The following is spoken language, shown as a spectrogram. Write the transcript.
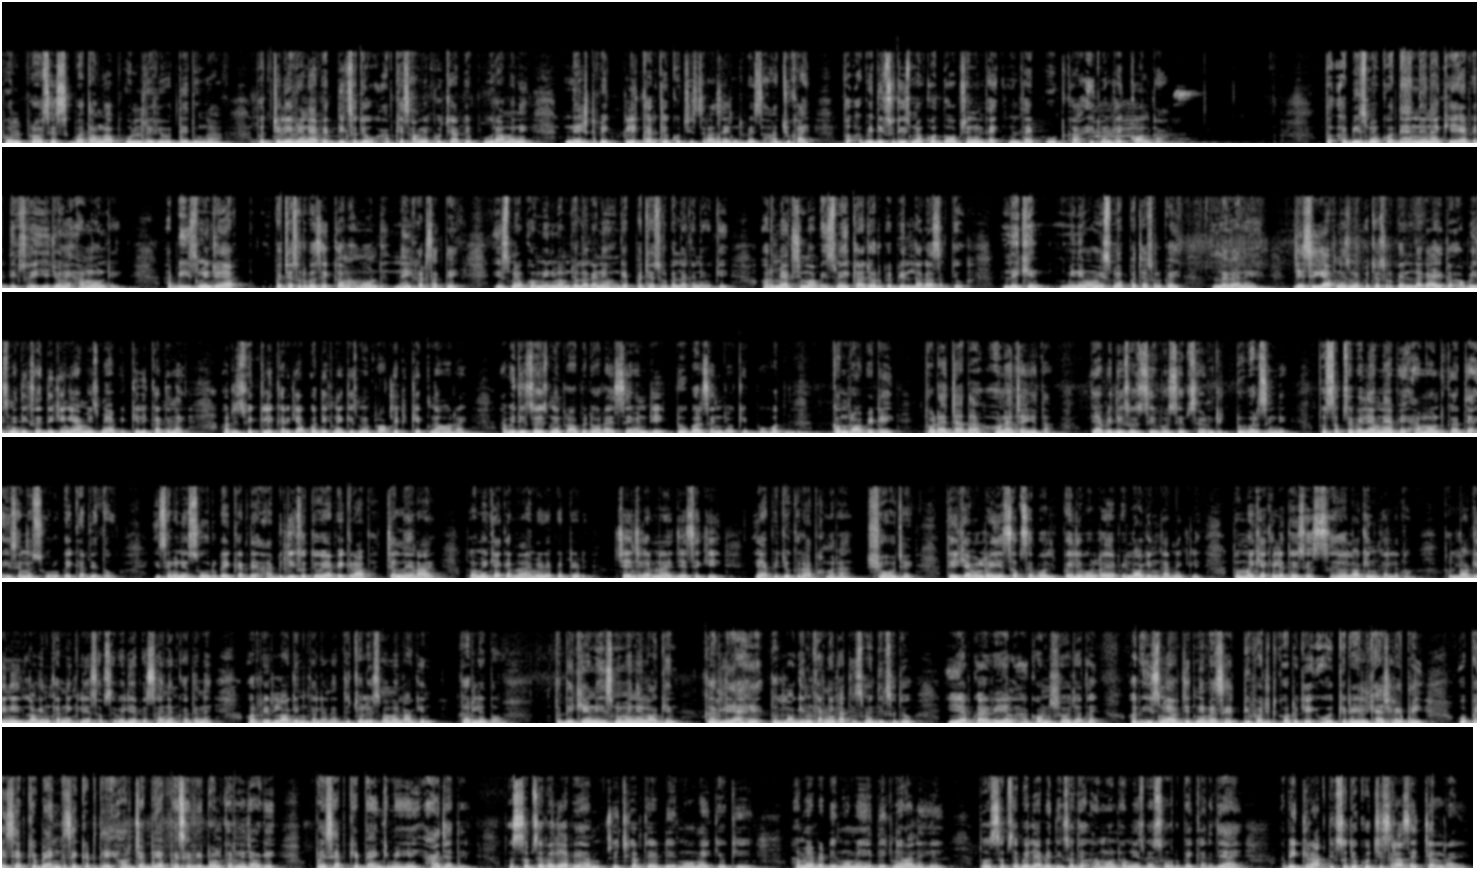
फुल प्रोसेस बताऊँगा फुल रिव्यू दे दूँगा। तो चलिए फ्रेंड, यहाँ पे देख सकते हो, आपके सामने कुछ यहाँ पे पूरा मैंने नेक्स्ट पे क्लिक करके कुछ इस तरह से इंटरफेस आ चुका है। तो अभी देख सकते हो, इसमें आपको दो ऑप्शन मिलता है मिलता है पुट का, एक मिलता है कॉल का। तो अभी इसमें आपको ध्यान देना है कि यहाँ पे देख सकते ये जो है अमाउंट है। अभी इसमें जो है आप पचास रुपये से कम अमाउंट नहीं कर सकते। इसमें आपको मिनिमम जो लगाने होंगे, पचास रुपये लगाने होंगे। और मैक्सिमम आप इसमें एक हज़ार रुपये भी लगा सकते हो। लेकिन मिनिमम इसमें पचास रुपये लगाने हैं। जैसे कि आपने इसमें पचास रुपये लगाए तो अभी इसमें देख, देखेंगे हम इसमें आप क्लिक कर देना है। और इस पर क्लिक करके आपको देखना है कि इसमें प्रॉफिट कितना हो रहा है। अभी देख सो इसमें प्रॉफिट हो रहा है सेवेंटी टू परसेंट जो कि बहुत कम प्रॉफिट है, थोड़ा ज़्यादा होना चाहिए था। यहाँ पे देख सो सिर्फ़ और सिर्फ़ सेवेंटी टू परसेंट है। तो सबसे पहले हमने यहाँ पे अमाउंट कर दिया, इसे मैं सौ रुपये कर देता हूँ। इसे मैंने सौ रुपये कर दिया। अभी देख सकते हो यहाँ पे ग्राफ चल नहीं रहा है। तो हमें क्या करना है? हमें ट्रेड चेंज करना है, जैसे कि यहाँ पे जो ग्राफ हमारा शो हो जाए। तो ये क्या बोल रहा है? ये सबसे बोल, पहले बोल रहा है यहाँ पे लॉगिन करने के लिए। तो मैं क्या कर लेता हूँ? इसे लॉगिन कर लेता हूँ। तो लॉगिन लॉगिन करने के लिए सबसे पहले यहाँ पे साइनअप कर देना है और फिर लॉगिन कर लेना है। तो चलो इसमें मैं लॉगिन कर लेता हूँ। तो देखिए, इसमें मैंने लॉगिन कर लिया है। तो लॉगिन करने का इसमें देख सकते हो ये आपका रियल अकाउंट शो हो जाता है। और इसमें आप जितने पैसे डिपॉजिट कर रखे वो एक रियल कैश रहते ही। वो पैसे आपके बैंक से कटते और जब भी आप पैसे विड्रॉल करने जाओगे, पैसे आपके बैंक में ही आ जाते तो सबसे पहले यहाँ पे हम स्विच करते हैं डेमो में, क्योंकि हम यहाँ पे डेमो में ही देखने वाले हैं। तो सबसे पहले यहाँ पे देख सकते हो अमाउंट हमने इसमें सौ रुपये कर दिया है। अभी ग्राफ देख सकते हो, कुछ इस तरह से चल रहा है।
